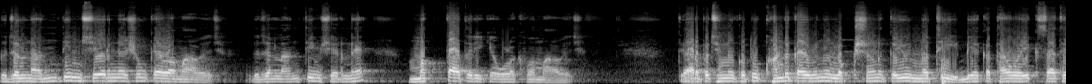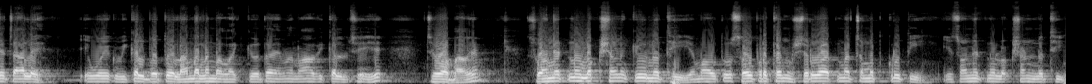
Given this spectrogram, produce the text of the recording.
ગઝલના અંતિમ શેરને શું કહેવામાં આવે છે? ગઝલના અંતિમ શેરને મક્તા તરીકે ઓળખવામાં આવે છે. ત્યાર પછીનું હતું ખંડકાવ્યનું લક્ષણ કયું નથી? બે કથાઓ એક સાથે ચાલે. એવો એક વિકલ્પ હતો, લાંબા લાંબા વાક્યો હતા. એમાંનો આ વિકલ્પ છે એ જવાબ આવે. સોનેટનું લક્ષણ કયું નથી? એમાં આવતું સૌપ્રથમ શરૂઆતમાં ચમત્કૃતિ, એ સોનેટનું લક્ષણ નથી.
